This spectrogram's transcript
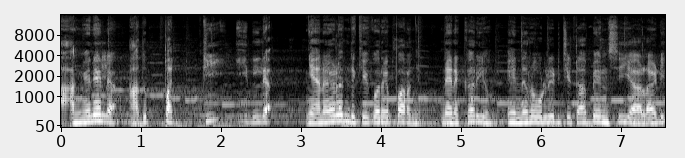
അങ്ങനെയല്ല. അത് പറ്റി ഇല്ല ഞാൻ അയാൾ എന്തൊക്കെയോ കുറെ പറഞ്ഞു. നിനക്കറിയോ? എന്നെ റോളിൽ ഇടിച്ചിട്ട് ആ ബെൻസ് ഇയാളാടി.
